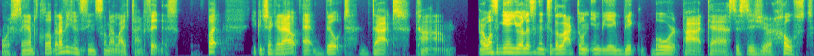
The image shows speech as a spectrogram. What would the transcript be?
or Sam's Club. And I've even seen some at Lifetime Fitness. But you can check it out at built.com. Right, once again, you're listening to the Locked On NBA Big Board podcast. This is your host,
